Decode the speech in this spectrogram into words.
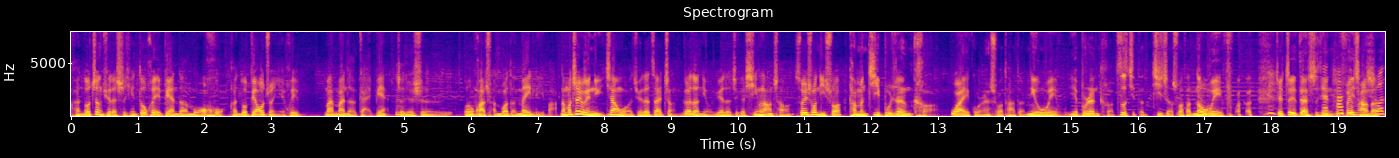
很多正确的事情都会变得模糊，很多标准也会慢慢的改变，嗯这就是文化传播的魅力吧。那么这位女将，我觉得在整个的纽约的这个新浪潮，所以说你说他们既不认可。外国人说他的 New Wave，也不认可自己的记者说他 No Wave，就 这一段时间就非常的？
